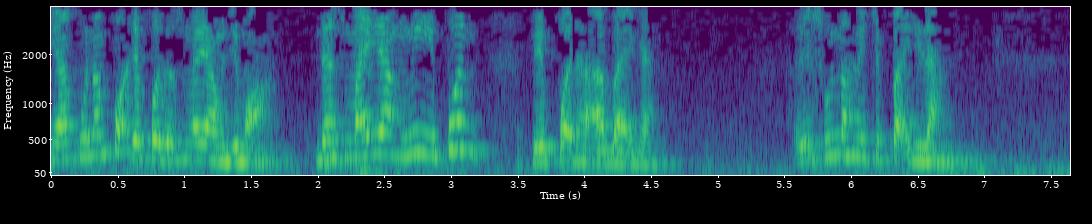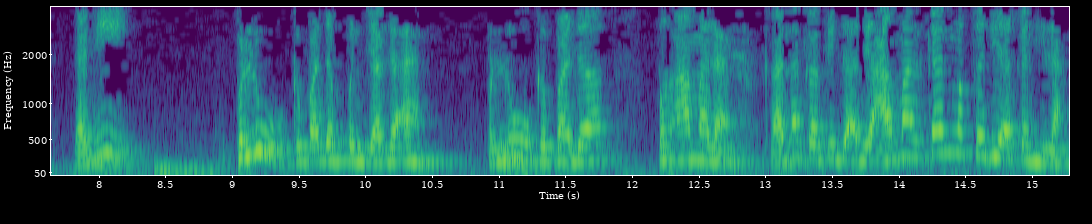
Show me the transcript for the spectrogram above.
yang aku nampak mereka dah semayang berjemaah. Dan semayang ni pun mereka dah abaikan. Jadi sunnah ni cepat hilang. Jadi perlu kepada penjagaan. Perlu kepada pengamalan. Kerana kalau tidak diamalkan maka dia akan hilang.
